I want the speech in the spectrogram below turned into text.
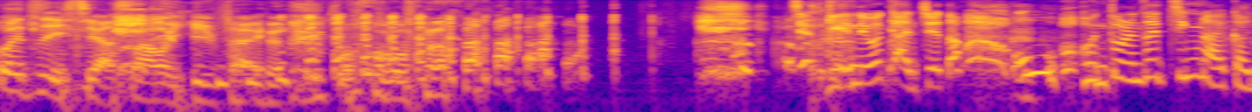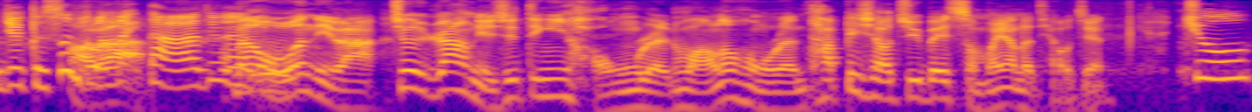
为自己加稍微一拍的，就 给你们感觉到哦，很多人在进来，感觉可是很多人好啦 like 他，就那我问你啦，就让你去定义红人，网络红人，他必须要具备什么样的条件？就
